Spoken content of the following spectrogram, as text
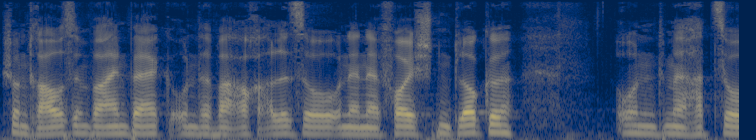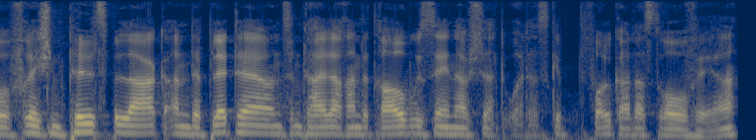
schon draußen im Weinberg und da war auch alles so unter einer feuchten Glocke. Und man hat so frischen Pilzbelag an der Blätter und zum Teil auch an der Traube gesehen. Habe ich gedacht, oh, das gibt Vollkatastrophe, ja.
